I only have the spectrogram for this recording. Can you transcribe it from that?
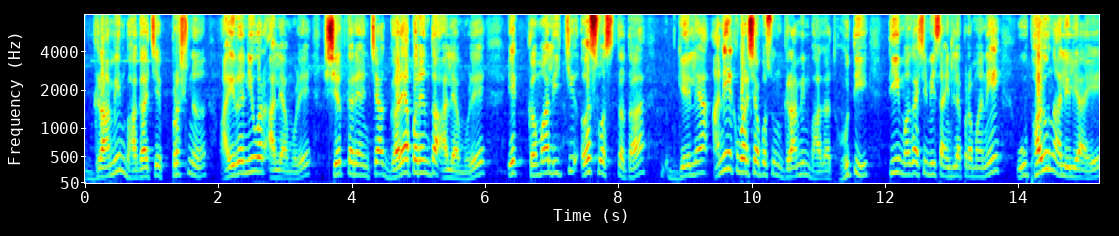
ग्रामीण भागाचे प्रश्न ऐरणीवर आल्यामुळे शेतकऱ्यांच्या गळ्यापर्यंत आल्यामुळे एक कमालीची अस्वस्थता गेल्या अनेक वर्षापासून ग्रामीण भागात होती. ती मगाशी मी सांगितल्याप्रमाणे उफाळून आलेली आहे.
